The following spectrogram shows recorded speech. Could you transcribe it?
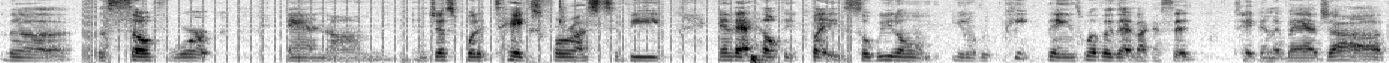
the the self work and um, and just what it takes for us to be in that healthy place, so we don't you know repeat things, whether that like I said, taking a bad job,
